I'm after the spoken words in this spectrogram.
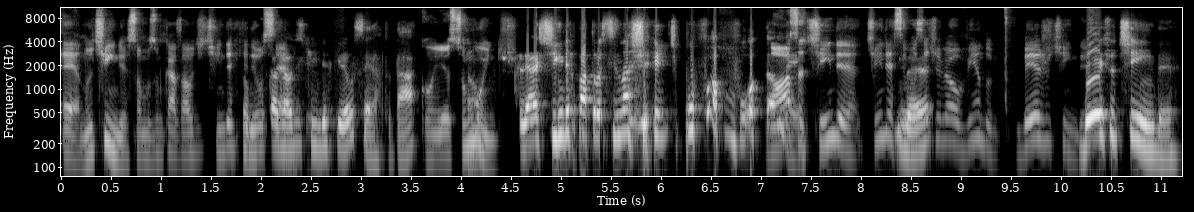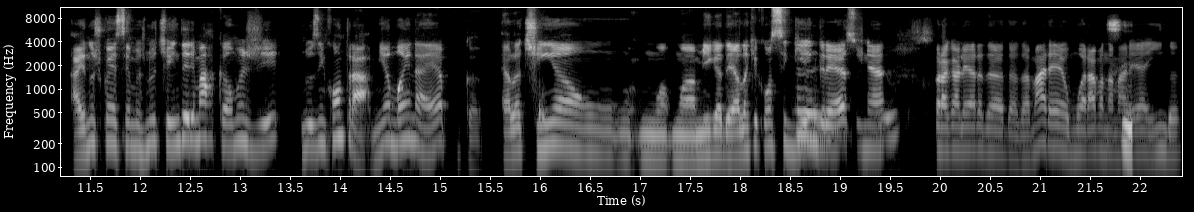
É, no Tinder. Somos um casal de Tinder que Somos deu um certo. casal de Tinder que deu certo, tá? Conheço então, muitos. Aliás, Tinder patrocina a gente, por favor. Nossa, Tinder, Tinder, se né? você estiver ouvindo, beijo, Tinder. Beijo, Tinder. Aí nos conhecemos no Tinder e marcamos de nos encontrar. Minha mãe, na época, ela tinha um, uma, uma, amiga dela que conseguia ingressos, né? Pra galera da, da, da Maré. Eu morava na Sim. Maré ainda.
